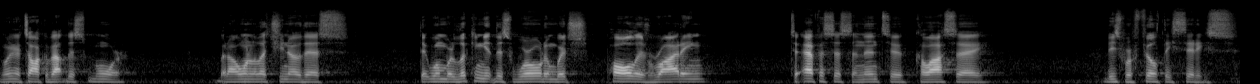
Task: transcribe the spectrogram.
We're going to talk about this more, but I want to let you know this that when we're looking at this world in which Paul is writing to Ephesus and then to Colossae, these were filthy cities,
